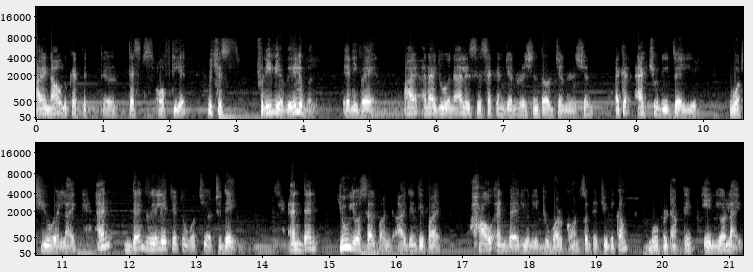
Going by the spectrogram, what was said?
I now look at the uh, tests of TA, which is freely available anywhere. I, and I do analysis, second generation, third generation. I can actually tell you what you were like and then relate it to what you're today. And then you yourself identify how and where you need to work on so that you become more productive in your life.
